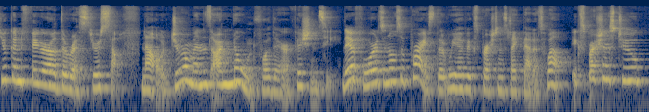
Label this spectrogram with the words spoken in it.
You can figure out the rest yourself. Now, Germans are known for their efficiency. Therefore, it's no surprise that we have expressions like that as well. Expressions to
